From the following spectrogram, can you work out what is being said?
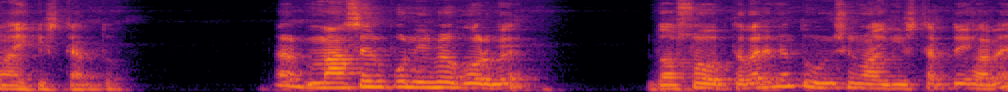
নয় খ্রিস্টাব্দ। আর মাসের উপর নির্ভর করবে, দশও হতে পারে, কিন্তু উনিশশো নয় খ্রিস্টাব্দই হবে।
